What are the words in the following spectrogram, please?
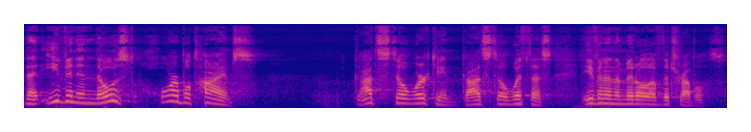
that even in those horrible times, God's still working. God's still with us, even in the middle of the troubles.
